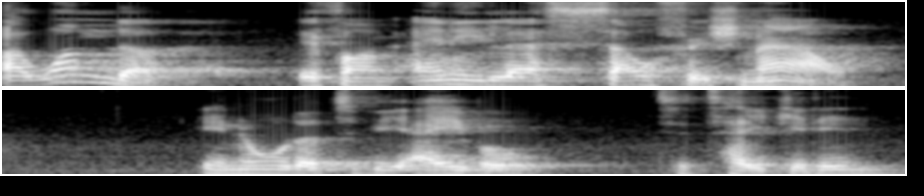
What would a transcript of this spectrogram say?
I wonder if I'm any less selfish now in order to be able to take it in.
